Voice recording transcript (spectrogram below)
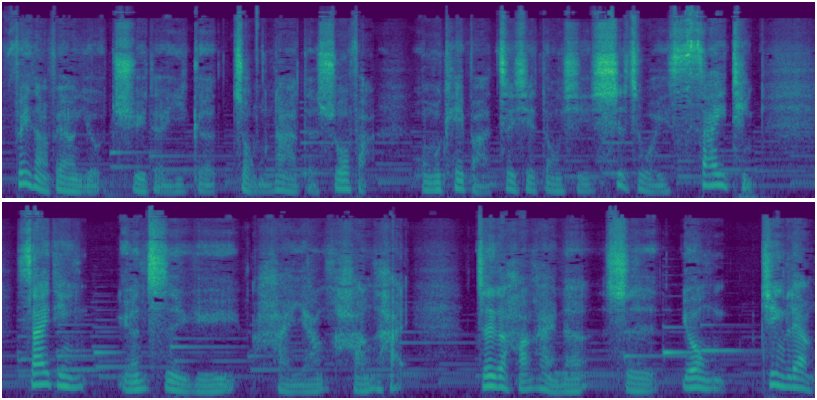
非常非常有趣的一个总纳的说法，我们可以把这些东西视之为 sighting。sighting 源自于海洋航海，这个航海呢是用尽量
